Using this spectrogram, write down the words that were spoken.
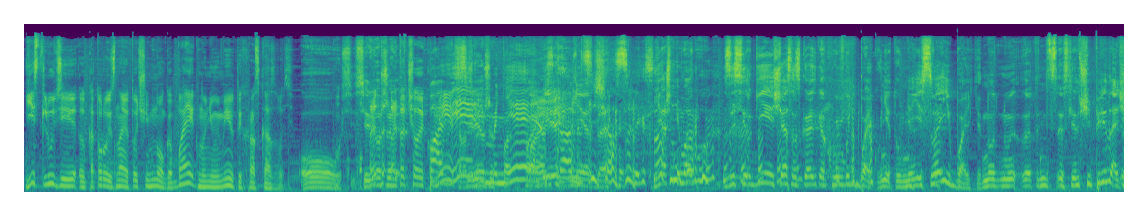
Есть люди, э, которые знают очень много байк, но не умеют их рассказывать. О, Сережа... Это- этот человек умеет Поверь мне, по- поверь сейчас Александр. Я ж не могу за Сергея сейчас рассказать какую-нибудь байку. Нет, у меня есть свои байки, но ну, это следующая передача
